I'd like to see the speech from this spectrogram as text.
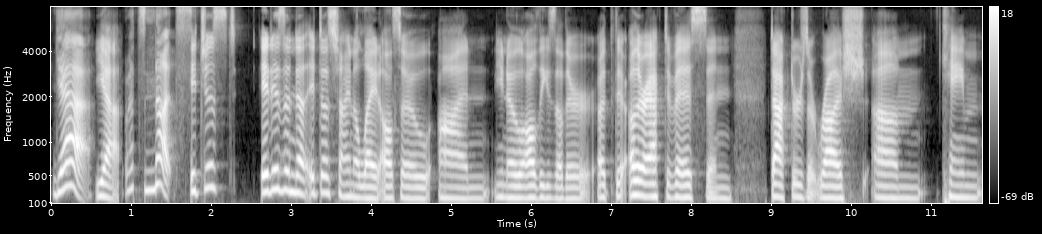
Yeah. Yeah, That's nuts. it just it isn't it does shine a light also on you know all these other uh, the other activists and doctors at rush um, came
